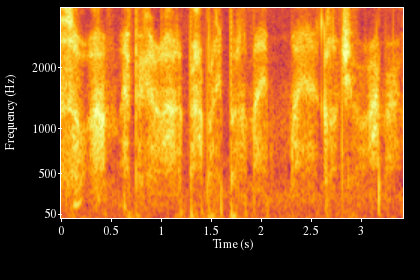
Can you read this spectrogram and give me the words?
So um, I figured out how to properly put on my my uh, crunchy armor.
